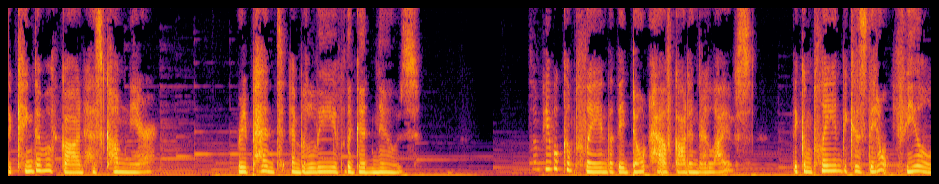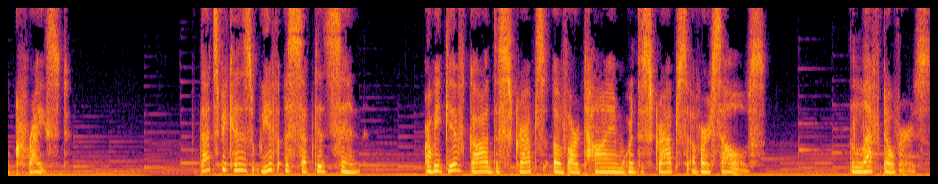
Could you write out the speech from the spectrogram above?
The kingdom of God has come near. Repent and believe the good news. Some people complain that they don't have God in their lives. They complain because they don't feel Christ. But that's because we have accepted sin. Or we give God the scraps of our time or the scraps of ourselves. The leftovers.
